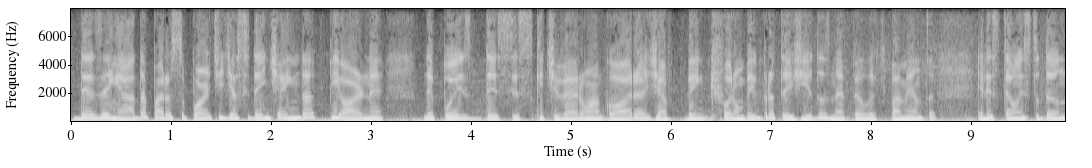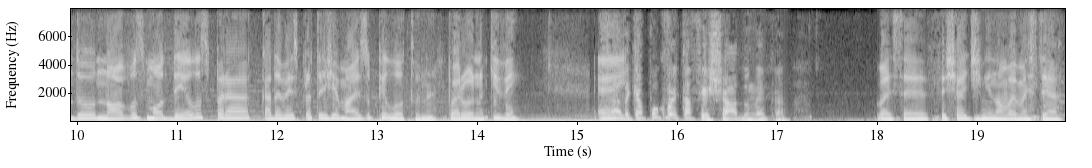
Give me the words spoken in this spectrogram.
desenhada para o suporte de acidente ainda pior, né? Depois desses que tiveram agora, já bem, que foram bem protegidos, né, pelo equipamento, eles estão estudando novos modelos para cada vez proteger mais o piloto, né? Para o ano que vem. É, Ah, daqui a pouco vai estar fechado, né, cara? vai ser fechadinho e não vai mais ter.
